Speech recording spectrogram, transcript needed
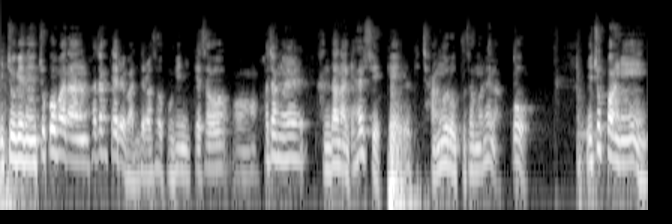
이쪽에는 조그마한 화장대를 만들어서 고객님께서 어, 화장을 간단하게 할 수 있게 이렇게 장으로 구성을 해 놨고 이쪽 방이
